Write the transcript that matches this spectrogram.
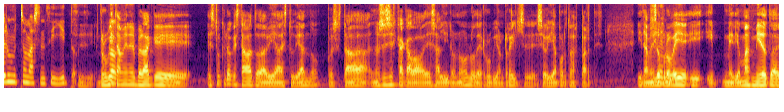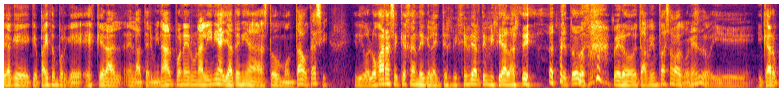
es mucho más sencillito. Sí. Ruby también es verdad que esto creo que estaba todavía estudiando, pues estaba, no sé si es que acababa de salir o no, lo de Ruby on Rails, se, se oía por todas partes. Y también sí. lo probé y, y, me dio más miedo todavía que, que, Python porque es que era en la terminal poner una línea y ya tenías todo montado casi. Y digo, luego ahora se quejan de que la inteligencia artificial hace, hace todo, pero también pasaba con eso. Y, y claro,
